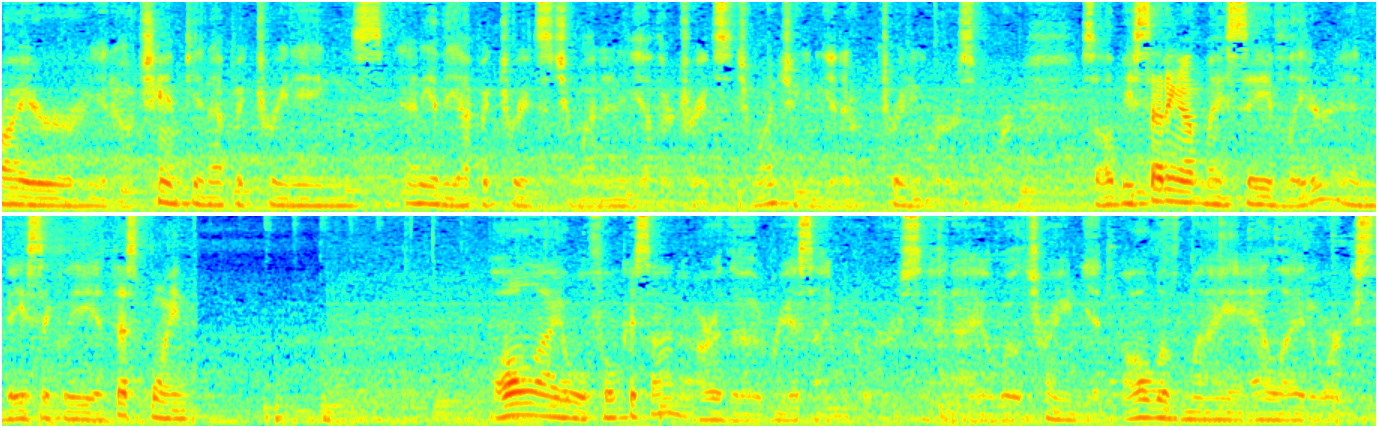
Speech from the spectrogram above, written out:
prior, you know, champion epic trainings, any of the epic traits that you want, any of the other traits that you want, you can get training orders for. So I'll be setting up my save later, and basically at this point, all I will focus on are the reassignment orders, and I will try and get all of my allied orcs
